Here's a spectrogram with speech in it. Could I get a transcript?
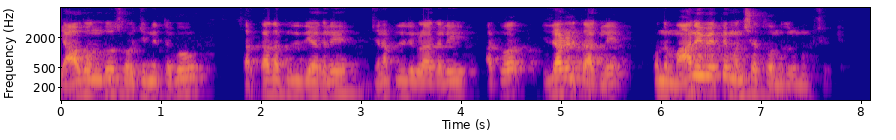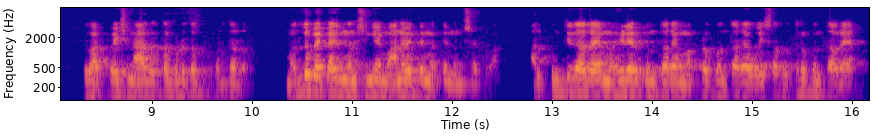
ಯಾವುದೊಂದು ಸೌಜನ್ಯತೆಗೂ ಸರ್ಕಾರದ ಪ್ರತಿನಿಧಿ ಆಗಲಿ, ಜನಪ್ರತಿನಿಧಿಗಳಾಗಲಿ, ಅಥವಾ ಜಿಲ್ಲಾಡಳಿತ ಆಗಲಿ, ಒಂದು ಮಾನವೀಯತೆ ಮನುಷ್ಯತ್ವ ಮೊದಲು ಮನುಷ್ಯಕ್ಕೆ ಇವಾಗ ಆಕ್ಯುಪೇಷನ್ ಆಗುತ್ತೋ ಬಿಡುತ್ತೋ ಹೊಡೆದರು ಮೊದಲು ಬೇಕಾಗಿದ್ದ ಮನುಷ್ಯನಿಗೆ ಮಾನವೀಯತೆ ಮತ್ತೆ ಮನುಷ್ಯತ್ವ. ಅಲ್ಲಿ ಕುಂತಿದ್ದಾರೆ, ಮಹಿಳೆಯರು ಕುಂತಾರೆ ಮಕ್ಕಳು ಕುಂತಾರೆ ವಯಸ್ಸಾದ ವೃದ್ಧರು ಕುಂತವ್ರೆ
